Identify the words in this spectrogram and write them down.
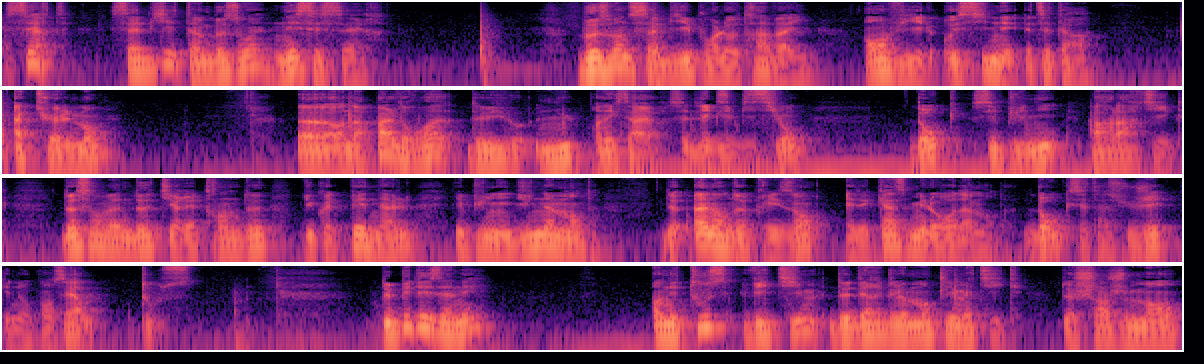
Certes, s'habiller est un besoin nécessaire. Besoin de s'habiller pour aller au travail, en ville, au ciné, etc. Actuellement, euh, on n'a pas le droit de vivre nu en extérieur. C'est de l'exhibition, donc c'est puni par l'article 222-32 du Code pénal et puni d'une amende de 1 an de prison et de 15 000 euros d'amende. Donc c'est un sujet qui nous concerne tous. Depuis des années, on est tous victimes de dérèglements climatiques, de changements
